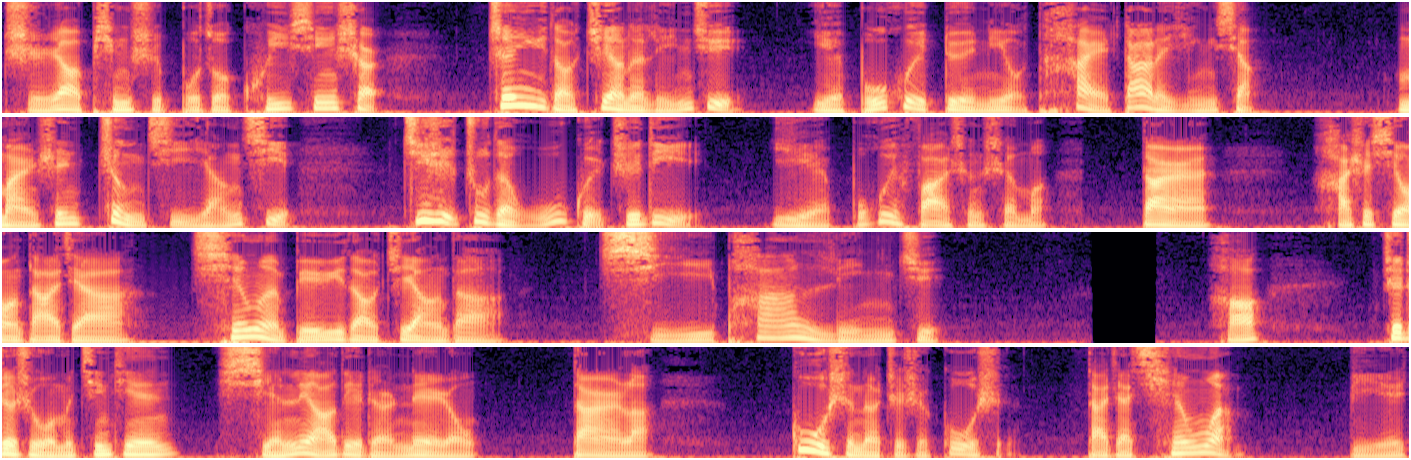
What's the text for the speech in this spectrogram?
只要平时不做亏心事儿，真遇到这样的邻居，也不会对你有太大的影响。满身正气阳气，即使住在无鬼之地，也不会发生什么。当然，还是希望大家千万别遇到这样的奇葩邻居。好，这就是我们今天闲聊的一点内容。当然了，故事呢只是故事，大家千万别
